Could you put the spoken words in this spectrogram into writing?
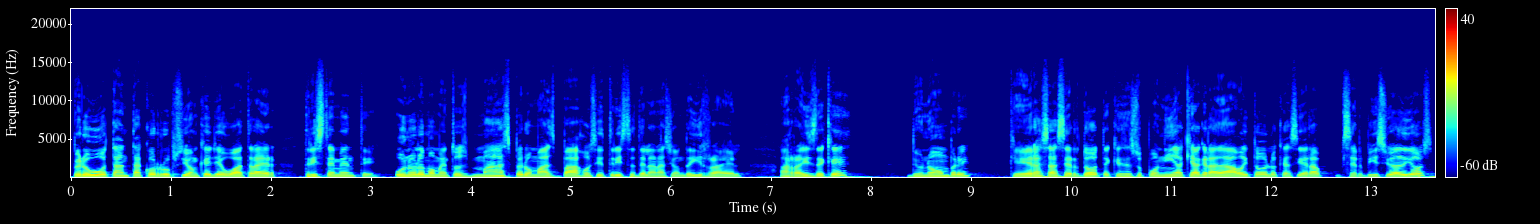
Pero hubo tanta corrupción que llevó a traer, tristemente, uno de los momentos más, pero más bajos y tristes de la nación de Israel. ¿A raíz de qué? De un hombre que era sacerdote, que se suponía que agradaba y todo lo que hacía era servicio a Dios,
